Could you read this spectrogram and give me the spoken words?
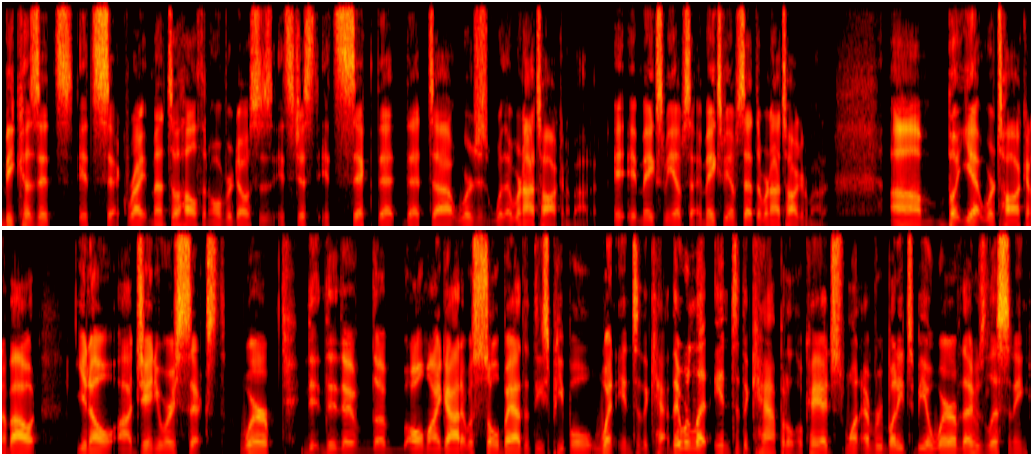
because it's it's sick, right? Mental health and overdoses. It's just it's sick that that uh, we're just we're not talking about it. it. It makes me upset. It makes me upset that we're not talking about it. Um, but yet we're talking about you know uh, January sixth, where the, the, the the oh my god, it was so bad that these people went into the cap. They were let into the Capitol. Okay, I just want everybody to be aware of that who's listening.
